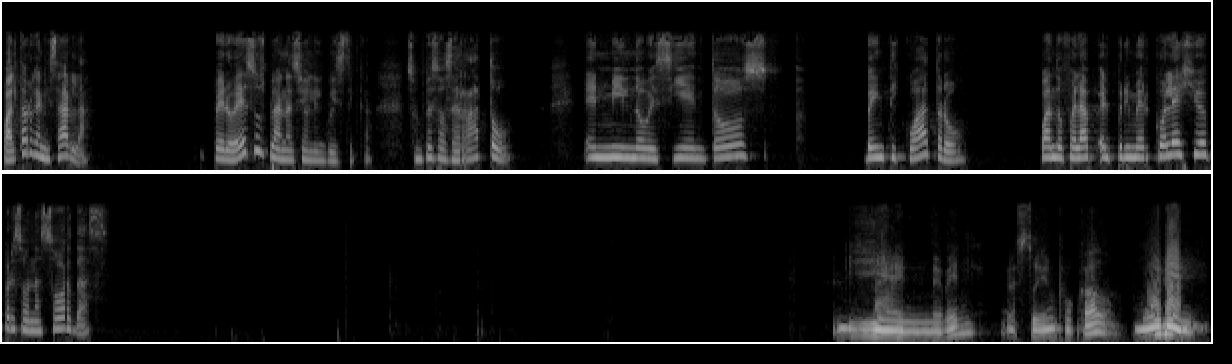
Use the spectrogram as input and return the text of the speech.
Falta organizarla, pero eso es planación lingüística. Eso empezó hace rato en 1924, cuando fue el primer colegio de personas sordas. Bien, ¿me ven? Estoy enfocado. Muy bien.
